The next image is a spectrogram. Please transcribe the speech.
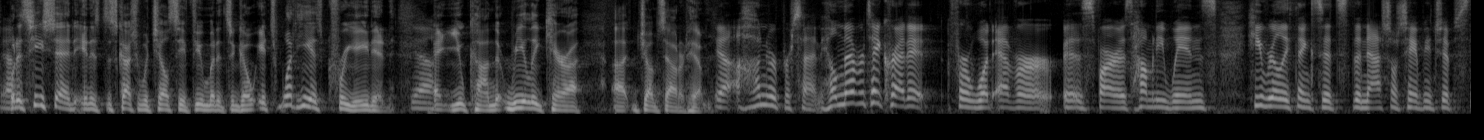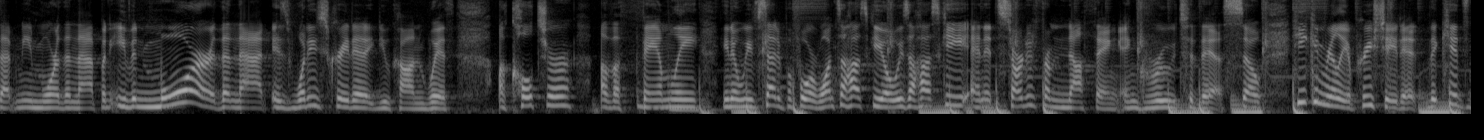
Yeah. But as he said in his discussion with Chelsea a few minutes ago, it's what he has created yeah. at UConn that really, Kara, uh, jumps out at him. Yeah, 100%. He'll never take credit for whatever as far as how many wins. He really thinks it's the national championships that mean more than that. But even more than that is what he's created at UConn with a culture of a family. You know, we've said it before once a Husky, always a Husky. And it started from nothing and grew to this. So he can really appreciate it. The kids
